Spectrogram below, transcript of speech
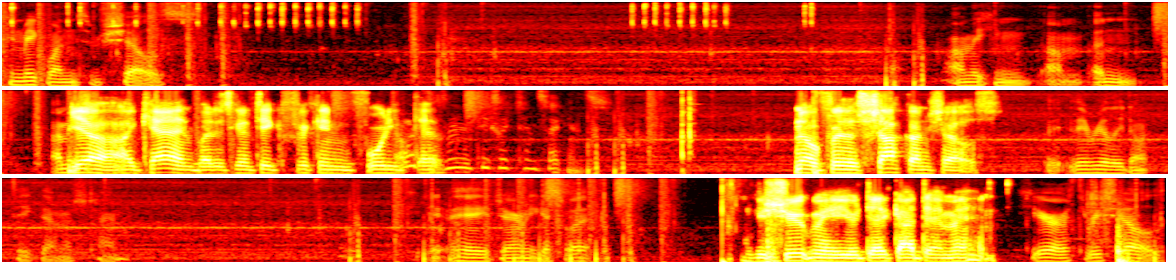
You can make one some shells. I'm making um an. I'm making Yeah, I can, but it's gonna take freaking 40. No, it doesn't. It takes like ten seconds. No, for the shotgun shells. They, they really don't take that much time. Hey- Hey, Jeremy, guess what? If you shoot me, you're dead goddamn man. Here are three shells.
